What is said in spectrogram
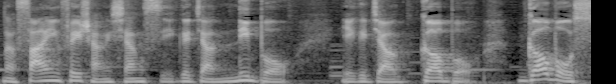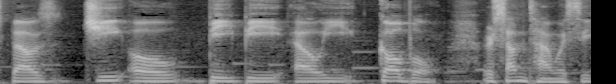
那发音非常相似，一个叫 nibble，一个叫 gobble。gobble spells G O B B L E，gobble。而 sometimes we say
